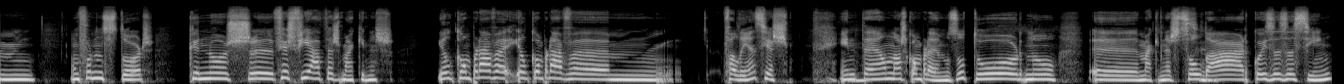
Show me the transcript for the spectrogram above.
Um, um fornecedor que nos eh, fez fiar das máquinas. Ele comprava, ele comprava hum, falências. Então nós compramos o torno, uh, máquinas de soldar, Sim. coisas assim,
